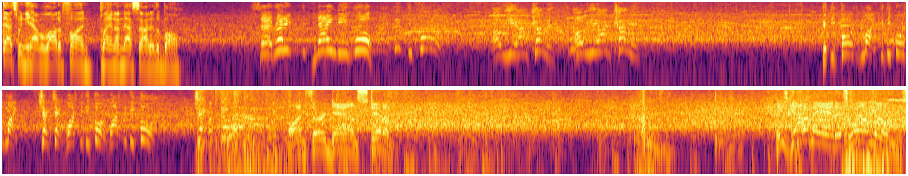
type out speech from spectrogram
that's when you have a lot of fun playing on that side of the ball. Set, ready? 90, Wolf. 54. Oh, yeah, I'm coming. Oh, yeah, I'm coming. 54 is Mike. 54 is Mike. Check, check. Watch 54. Watch 54. Check. Let's go. On third down, Stidham. He's got a man. It's Williams.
